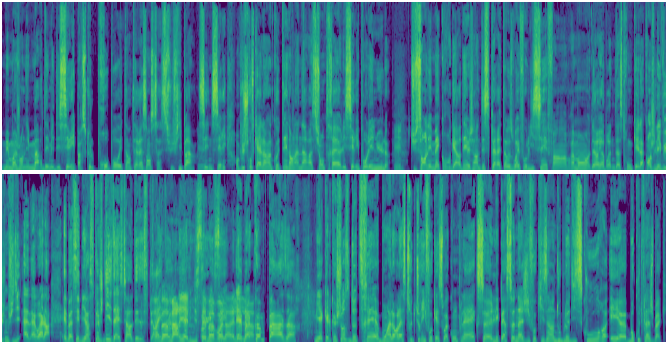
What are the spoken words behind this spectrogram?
Mais moi, j'en ai marre d'aimer des séries parce que le propos est intéressant. Ça suffit pas. Mm. C'est une série. En plus, je trouve qu'elle a un côté dans la narration très euh, les séries pour les nuls. Mm. Tu sens les mecs qui ont regardé. J'ai un Desperate Housewife au lycée. Enfin, vraiment. D'ailleurs, a Brenda Strong qui est là. Quand je l'ai vu, je me suis dit, ah bah voilà. Eh ben, c'est bien ce que je disais. C'est un Desperate. Eh ben, Marie-Alice, eh lycée. voilà, elle Eh est là. comme par hasard. Mais il y a quelque chose de très bon. Alors la structure, il faut qu'elle soit complexe. Euh, Les personnages, il faut qu'ils aient un double discours et euh, beaucoup de flashbacks.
